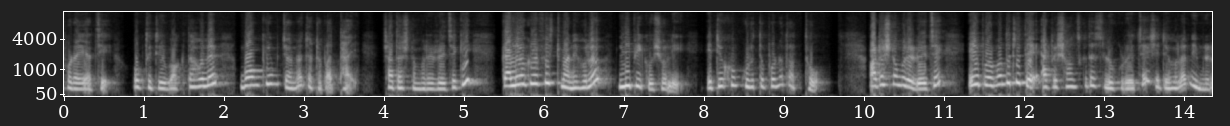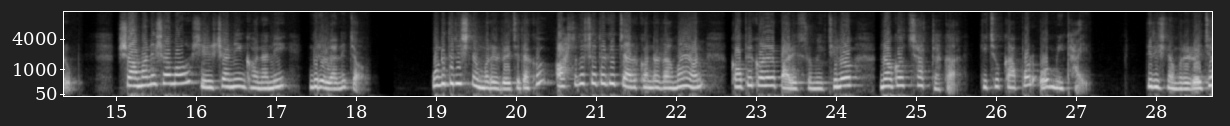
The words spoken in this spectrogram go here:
ফোরাই আছে। উক্তিটির বক্তা হলেন বঙ্কিমচন্দ্র চট্টোপাধ্যায়। সাতাশ নম্বরে রয়েছে কি, ক্যালিওগ্রাফিস্ট মানে হলো লিপি কুশলী এটিও খুব গুরুত্বপূর্ণ তথ্য। আঠাশ নম্বরে রয়েছে, এই প্রবন্ধটিতে একটা সংস্কৃত শ্লোক রয়েছে, সেটি হলো নিম্নরূপ, সমানে সম শীর্ষানি ঘনানি বিরলানি চ। উনত্রিশ নম্বরে রয়েছে, দেখো, অষ্টাদশ শতকের চারখণ্ড রামায়ণ কপি করার পারিশ্রমিক ছিল নগদ সাত টাকা, কিছু কাপড় ও মিঠাই। তিরিশ নম্বরে রয়েছে।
